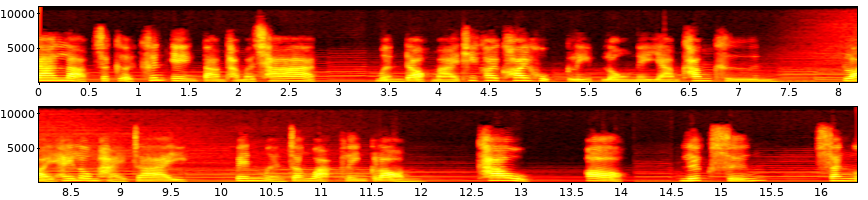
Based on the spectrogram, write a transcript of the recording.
การหลับจะเกิดขึ้นเองตามธรรมชาติ เหมือนดอกไม้ที่ค่อยๆ หุบกลีบลงในยามค่ำคืน ปล่อยให้ลมหายใจ เป็นเหมือนจังหวะเพลงกล่อม เข้า ออก ลึกซึ้ง สง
